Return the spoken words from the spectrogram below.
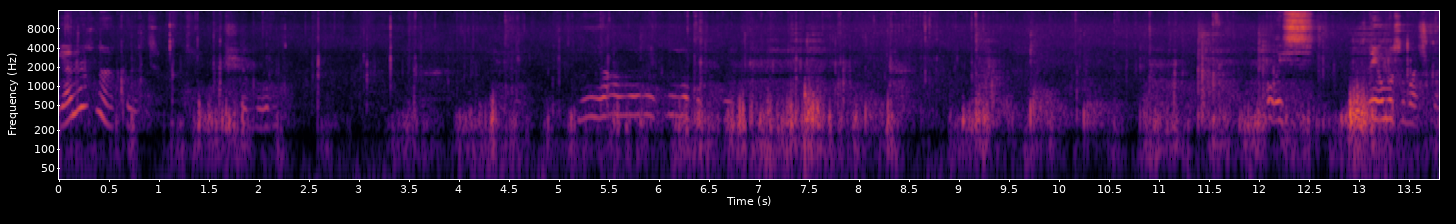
Я не знаю, коли це ще було. Ну, я запитую. Ось, знайома собачка.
